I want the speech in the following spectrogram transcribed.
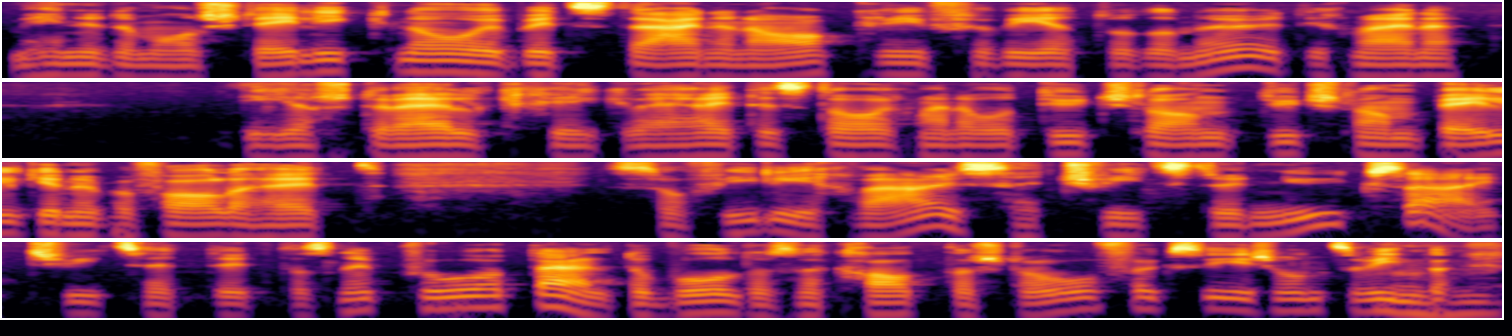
wir haben nicht einmal Stellung genommen, ob jetzt der einen angegriffen wird oder nicht. Ich meine, Ersten Weltkrieg, wer hat es da, ich meine, wo Deutschland, Deutschland Belgien überfallen hat, so viel ich weiß, hat die Schweiz dort nichts gesagt. Die Schweiz hat dort das nicht verurteilt, obwohl das eine Katastrophe war und so weiter. Mhm.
